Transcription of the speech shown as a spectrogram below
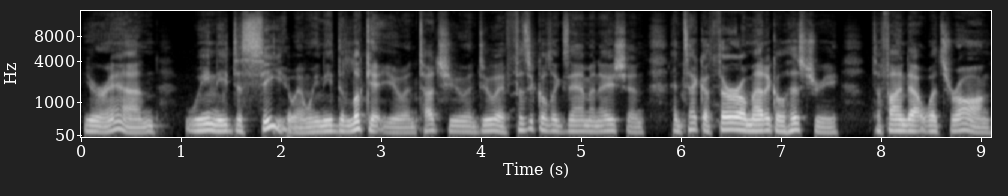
you're in. We need to see you and we need to look at you and touch you and do a physical examination and take a thorough medical history to find out what's wrong.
